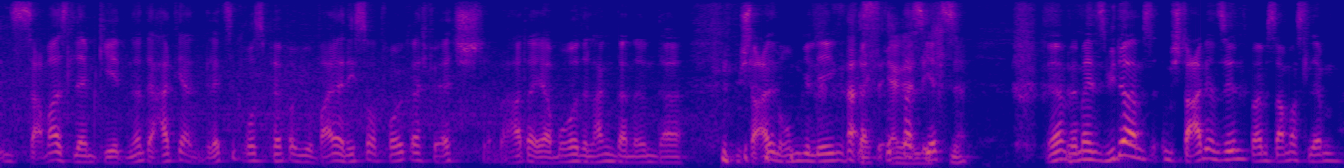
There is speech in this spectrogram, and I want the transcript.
ins SummerSlam geht. Ne? Der hat ja, der letzte große Pay-Per-View war ja nicht so erfolgreich für Edge. Da hat er ja monatelang dann in der, im Stadion rumgelegen. vielleicht wird das jetzt. Ne? Ja, wenn wir jetzt wieder im, Stadion sind beim SummerSlam,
